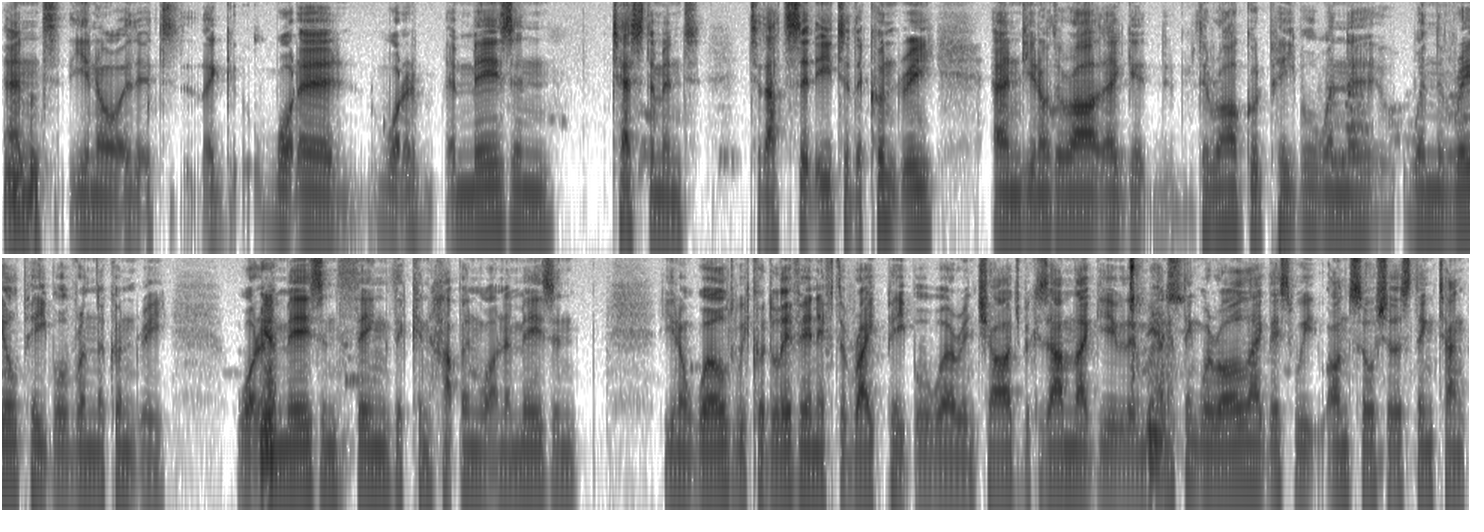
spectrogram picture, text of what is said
and mm-hmm. you know it's like what a what an amazing testament to that city, to the country, and you know there are like there are good people when the when the real people run the country. What an yeah. amazing thing that can happen! What an amazing you know world we could live in if the right people were in charge because i'm like you and yes. i think we're all like this we on socialist think tank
